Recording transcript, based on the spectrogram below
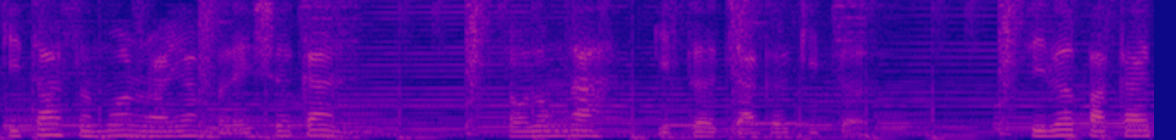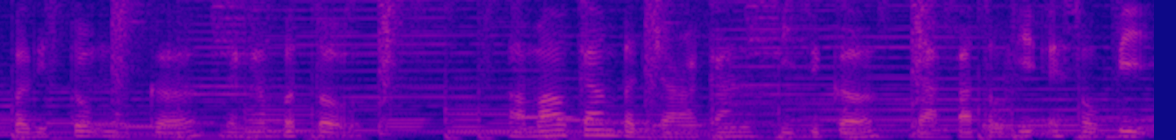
：Kita semua raya Malaysia kan, tolonglah kita jaga kita. Sila pakai pelitup muka dengan betul. Amalkan penjarakan fizikal dan patuhi SOP.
